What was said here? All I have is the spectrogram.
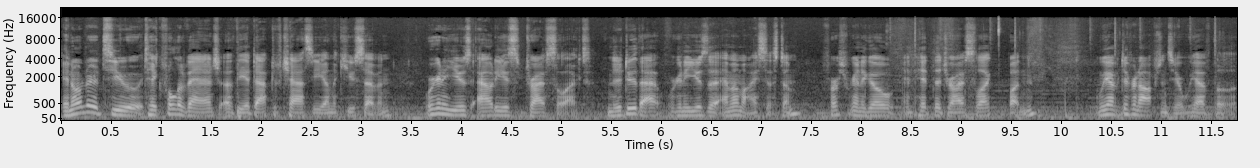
In order to take full advantage of the adaptive chassis on the Q7, we're going to use Audi's Drive Select. And to do that, we're going to use the MMI system. First we're going to go and hit the Drive Select button. We have different options here. We have the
